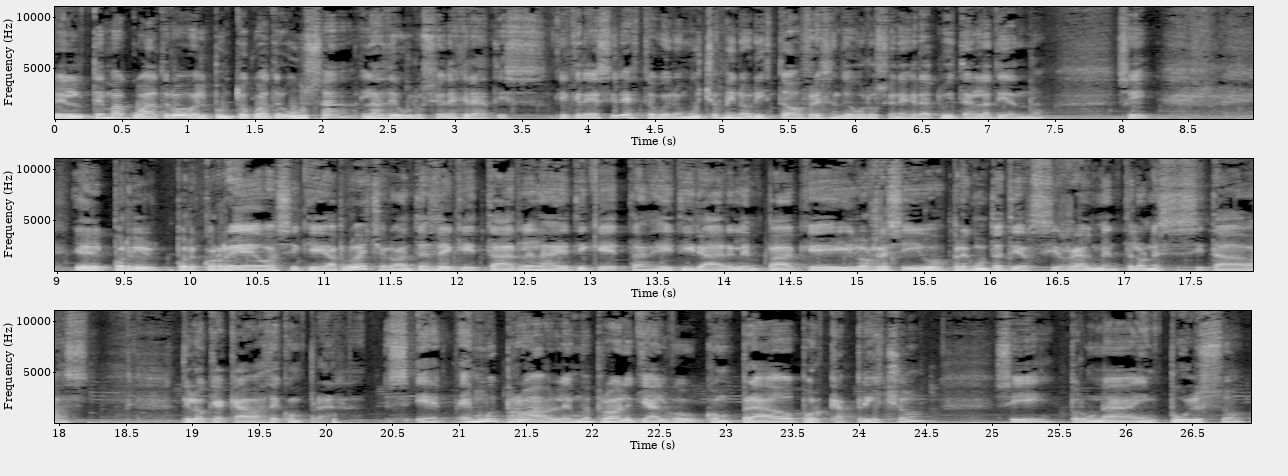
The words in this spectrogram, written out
El tema 4, el punto 4, usa las devoluciones gratis. ¿Qué quiere decir esto? Bueno, muchos minoristas ofrecen devoluciones gratuitas en la tienda. ¿sí? Eh, por, el, por el correo, así que aprovechalo. Antes de quitarle las etiquetas y tirar el empaque y los recibos, pregúntate si realmente lo necesitabas que lo que acabas de comprar. Es, muy probable, es muy probable que algo comprado por capricho, ¿sí? por un impulso,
